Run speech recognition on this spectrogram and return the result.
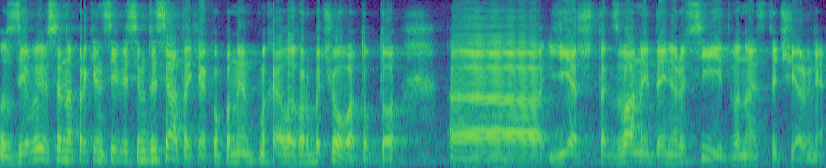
з'явився наприкінці 80-х як опонент Михайла Горбачова. Тобто є ж так званий День Росії, 12 червня,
